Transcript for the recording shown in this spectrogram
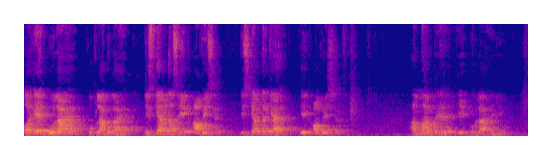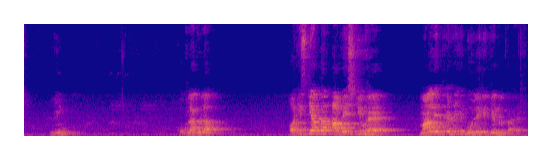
और एक गोला है, खुखला गोला है, जिसके अंदर से एक आवेश है। जिसके अंदर क्या है? एक आवेश है। हम मानते हैं एक गोला है ये। यूँ खोखला गोला। और इसके अंदर आवेश क्यू है? मान लेते हैं ये गोले के केंद्र पर है।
